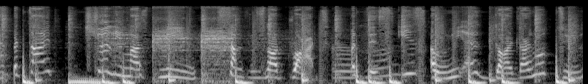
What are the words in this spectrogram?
appetite? Surely must mean something's not right. But this is only a guideline or two.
